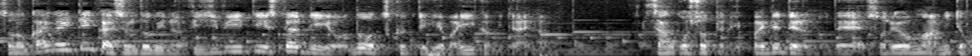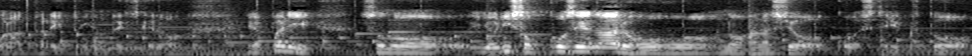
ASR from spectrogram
その海外展開する時のフィジビリティスタディをどう作っていけばいいかみたいな参考書っていうのはいっぱい出てるのでそれをまあ見てもらったらいいと思うんですけどやっぱりそのより即効性のある方法の話をこうしていくと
